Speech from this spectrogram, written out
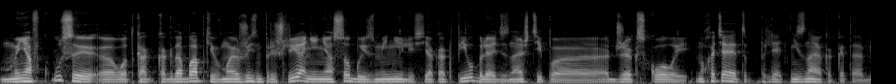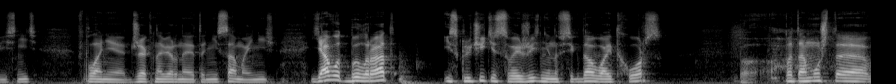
у меня вкусы, э, вот как, когда бабки в мою жизнь пришли, они не особо изменились. Я как пил, блядь, знаешь, типа Джек с колой. Ну, хотя это, блядь, не знаю, как это объяснить. В плане, Джек, наверное, это не самое нич... Я вот был рад исключить из своей жизни навсегда White Horse, потому что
